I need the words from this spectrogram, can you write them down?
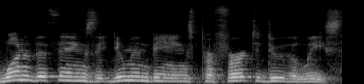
one of the things that human beings prefer to do the least.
